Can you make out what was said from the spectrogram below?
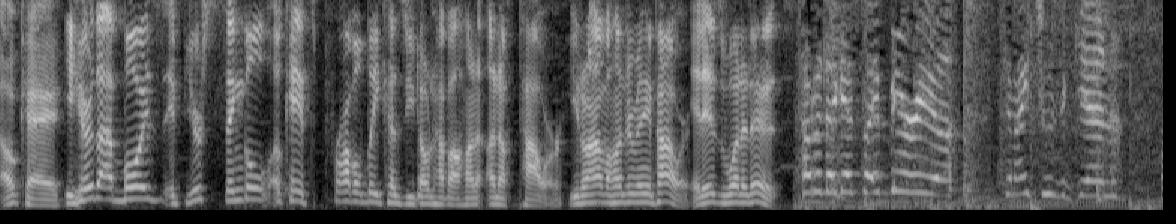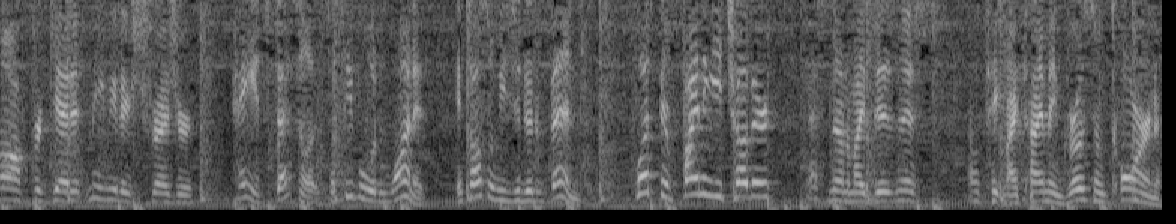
okay. You hear that boys? If you're single okay it's probably because you don't have a enough power. You don't have 100 million power. It is what it is. How did i get siberia? Can i choose again? Oh forget it. Maybe there's treasure. Hey it's desolate so people wouldn't want it. It's also easy to defend. What? They're fighting each other? That's none of my business. I'll take my time and grow some corn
